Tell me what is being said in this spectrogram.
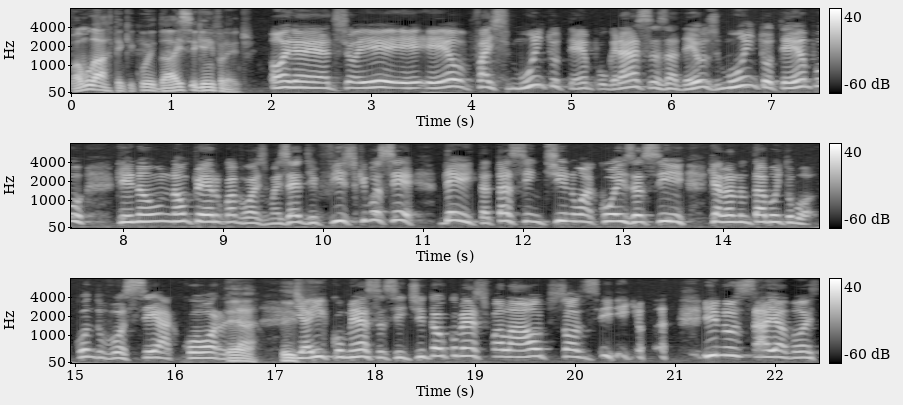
vamos lá, tem que cuidar e seguir em frente. Olha, Edson, eu faz muito tempo, graças a Deus, muito tempo que não, não perco a voz, mas é difícil que você deita, tá sentindo uma coisa assim que ela não tá muito boa. Quando você acorda é, e aí começa a sentir, então eu começo a falar alto sozinho e não sai a voz.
